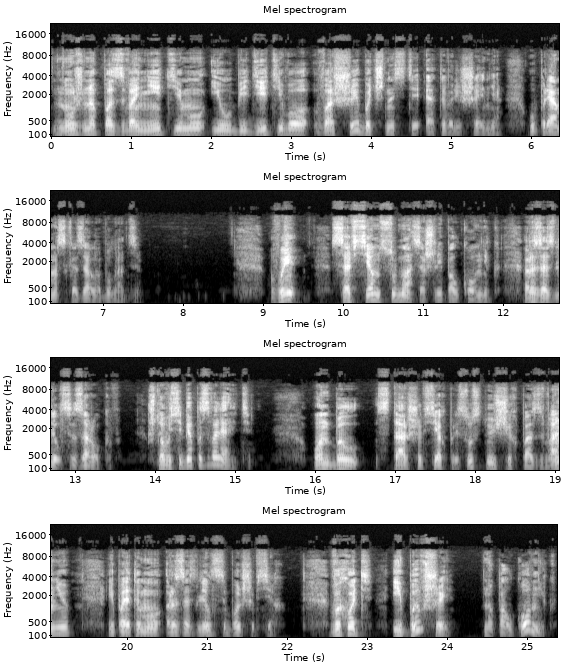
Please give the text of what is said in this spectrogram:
Нужно позвонить ему и убедить его в ошибочности этого решения, — упрямо сказала Буладзе. — Вы совсем с ума сошли, полковник, — разозлился Зароков. — Что вы себе позволяете? Он был старше всех присутствующих по званию и поэтому разозлился больше всех. Вы хоть и бывший, но полковник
